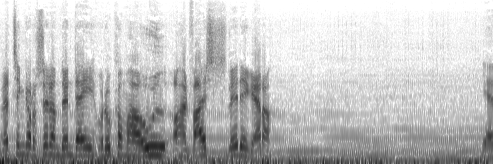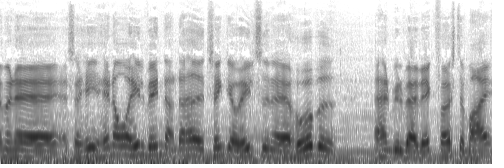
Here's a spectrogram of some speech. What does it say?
hvad tænker du selv om den dag, hvor du kommer herud, og han faktisk slet ikke er der? Jamen, øh, altså he, hen over hele vinteren, der havde jeg tænkt jeg jo hele tiden, at jeg håbede, at han ville være væk 1. maj,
